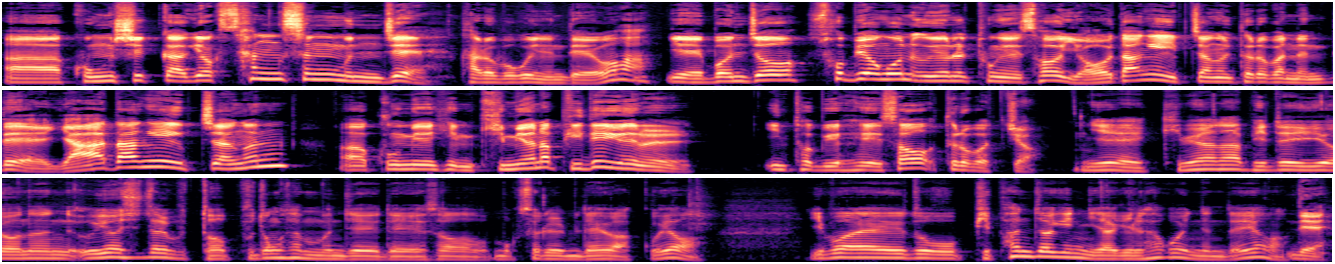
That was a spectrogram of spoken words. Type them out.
아, 공시 가격 상승 문제 다뤄보고 있는데요. 아, 예, 먼저 소병훈 의원을 통해서 여당의 입장을 들어봤는데 야당의 입장은 아, 국민의힘 김연아 비대위원을 인터뷰해서 들어봤죠. 예, 김연아 비대위원은 의원 시절부터 부동산 문제에 대해서 목소리를 내왔고요. 이번에도 비판적인 이야기를 하고 있는데요. 네.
